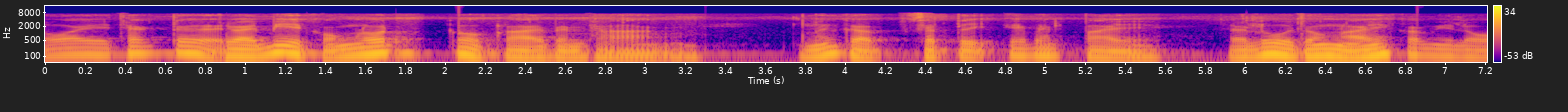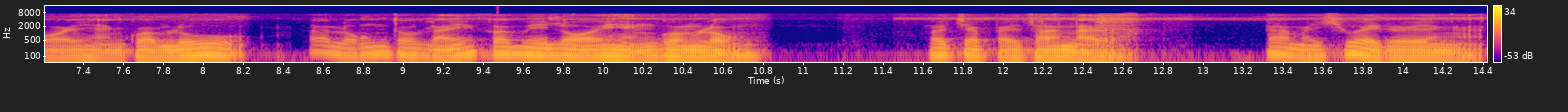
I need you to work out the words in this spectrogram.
รอยแทรกเตอร์รอยมีดของรถก็กลายเป็นทาง เหมือนกับสติที่มันไปแต่รู้ตรงไหนก็มีรอยแห่งความรู้ ถ้าหลงตรงไหนก็มีรอยแห่งความหลง เราจะไปทางไหน ถ้าไม่ช่วยตัวเองอะ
